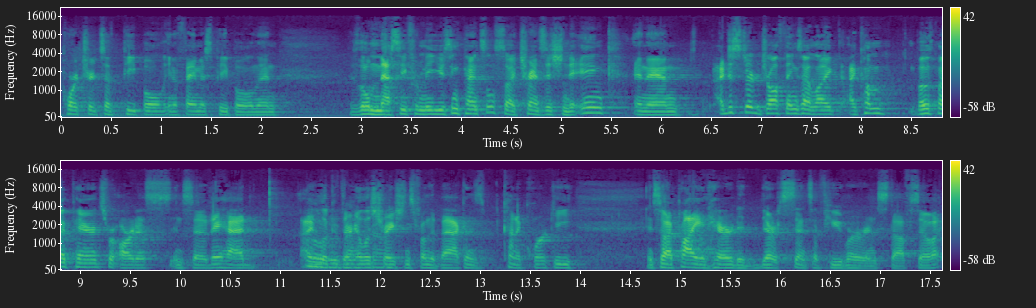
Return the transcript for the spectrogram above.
portraits of people, you know, famous people, and then it was a little messy for me using pencil, so I transitioned to ink, and then I just started to draw things I liked. I come, both my parents were artists, and so they had. I look at their background. illustrations from the back, and it's kind of quirky, and so I probably inherited their sense of humor and stuff. So I,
